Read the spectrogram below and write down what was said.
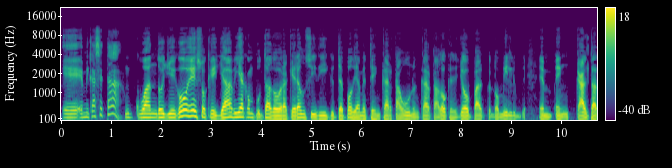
Eh, en mi casa está. Cuando llegó eso que ya había computadora, que era un CD que usted podía meter en carta 1, en carta 2, que sé yo, para 2000, en, en, carta,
